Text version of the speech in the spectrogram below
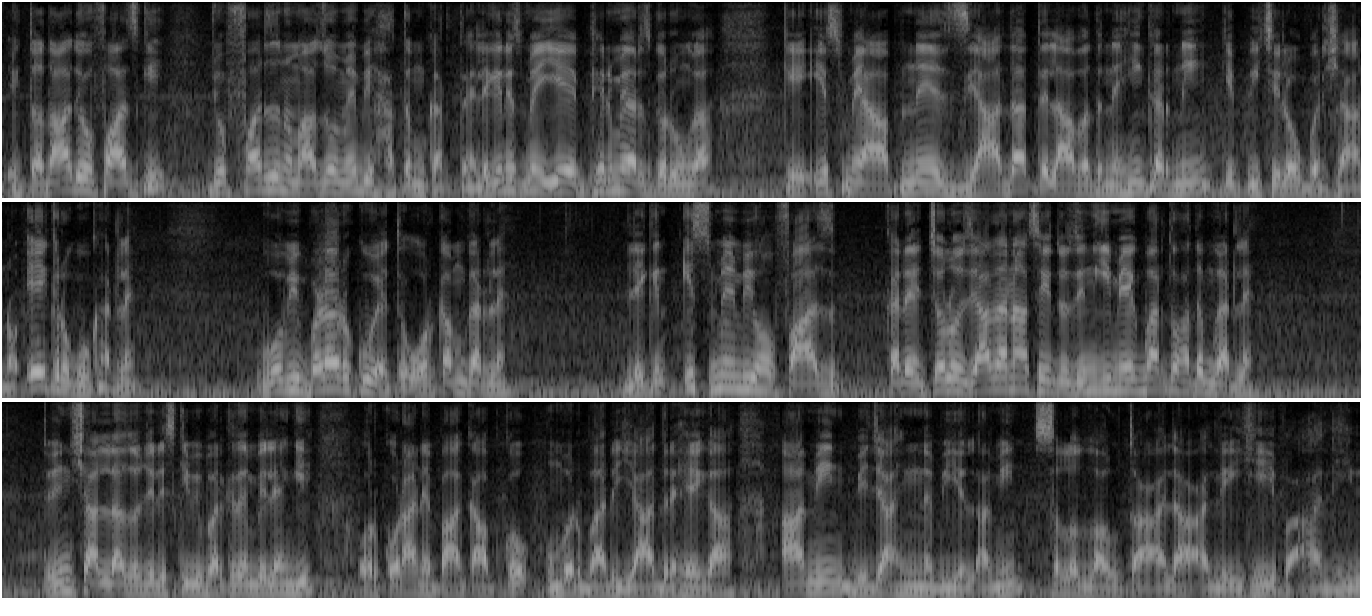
ایک تعداد وفاظ کی جو فرض نمازوں میں بھی ختم کرتے ہیں۔ لیکن اس میں یہ پھر میں عرض کروں گا کہ اس میں آپ نے زیادہ تلاوت نہیں کرنی کہ پیچھے لوگ پریشان ہو ایک رکوع کر لیں۔ وہ بھی بڑا رکوع ہے تو اور کم کر لیں۔ لیکن اس میں بھی حفاظ کریں۔ چلو زیادہ نہ صحیح تو زندگی میں ایک بار تو ختم کر لیں۔ تو انشاءاللہ شاء اللہ اس کی بھی برکتیں ملیں گی اور قرآن پاک آپ کو عمر بھر یاد رہے گا۔ آمین۔ بجاہ نبی الامین۔ صلی اللہ تعالیٰ علیہ و وسلم۔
